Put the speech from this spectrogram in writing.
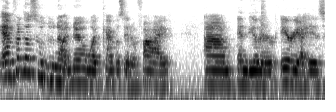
And for those who do not know what Campus 805 um, and the other area is,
